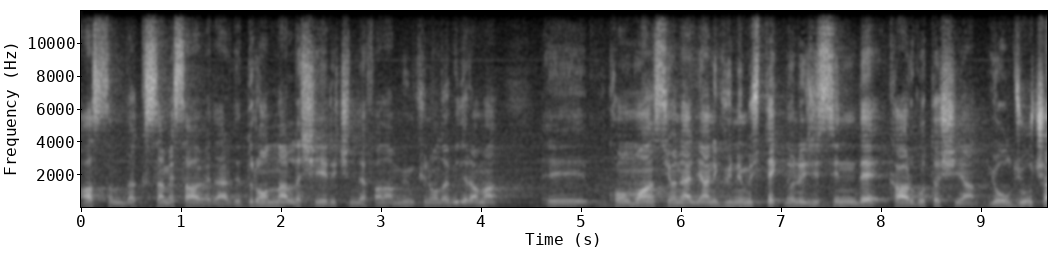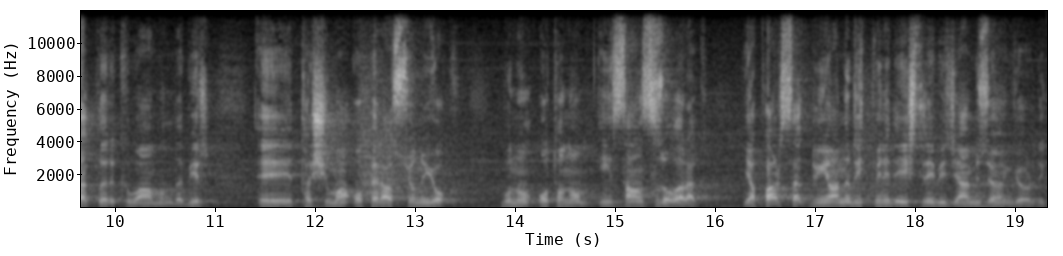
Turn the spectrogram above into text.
aslında kısa mesafelerde dronlarla şehir içinde falan mümkün olabilir ama e, konvansiyonel yani günümüz teknolojisinde kargo taşıyan yolcu uçakları kıvamında bir e, taşıma operasyonu yok. Bunu otonom, insansız olarak yaparsak dünyanın ritmini değiştirebileceğimizi öngördük.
